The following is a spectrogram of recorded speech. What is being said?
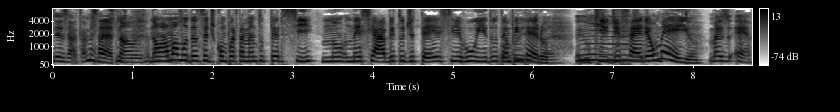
Exatamente. Certo? Não, exatamente. Não é uma mudança de comportamento per si no, nesse hábito de ter esse ruído o, o tempo ruído, inteiro. É. O que hum, difere é o meio. Mas é,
